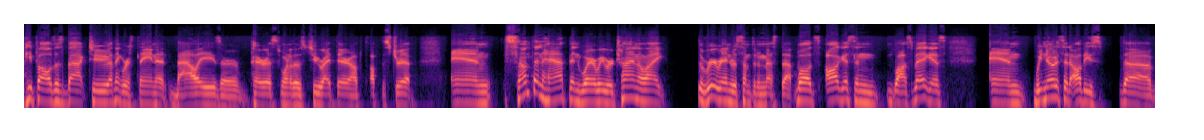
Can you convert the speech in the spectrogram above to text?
he follows us back to I think we're staying at Bally's or Paris, one of those two right there off, off the strip. And something happened where we were trying to like the rear end was something messed up. Well, it's August in Las Vegas, and we noticed that all these the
